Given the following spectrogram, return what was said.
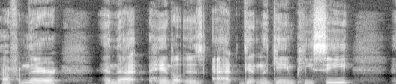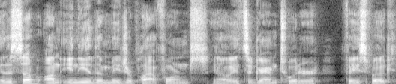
uh, from there. And that handle is at getting the game PC. Hit us up on any of the major platforms, you know, Instagram, Twitter, Facebook,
